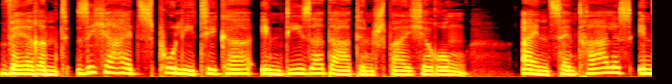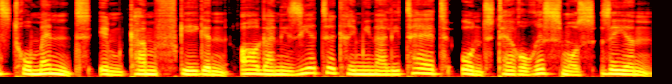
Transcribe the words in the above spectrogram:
Während Sicherheitspolitiker in dieser Datenspeicherung ein zentrales Instrument im Kampf gegen organisierte Kriminalität und Terrorismus sehen,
